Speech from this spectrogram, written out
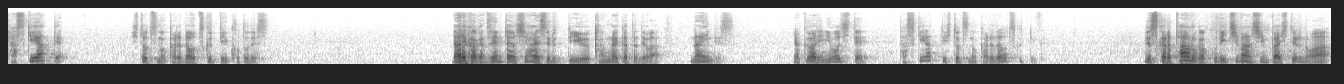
助け合って一つの体を作っていくことです。誰かが全体を支配するっていう考え方ではないんです。役割に応じて助け合って一つの体を作っていく。ですからパウロがここで一番心配しているのは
